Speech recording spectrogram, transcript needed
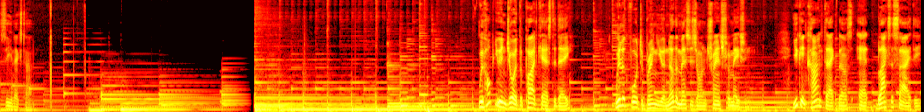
See you next time. We hope you enjoyed the podcast today. We look forward to bringing you another message on transformation. You can contact us at Black Society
